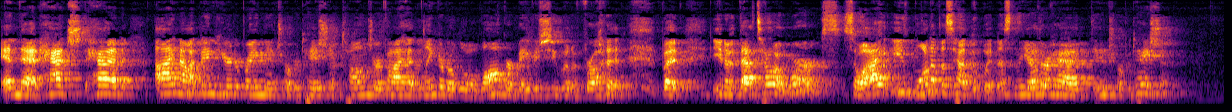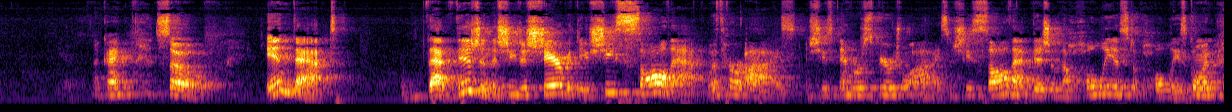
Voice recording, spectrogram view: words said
and that had had I not been here to bring the interpretation of tongues, or if I had lingered a little longer, maybe she would have brought it. But you know that's how it works. So I, one of us had the witness, and the other had the interpretation. Okay, so in that, that vision that she just shared with you, she saw that with her eyes, and she's in her spiritual eyes, and she saw that vision, the holiest of holies, going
